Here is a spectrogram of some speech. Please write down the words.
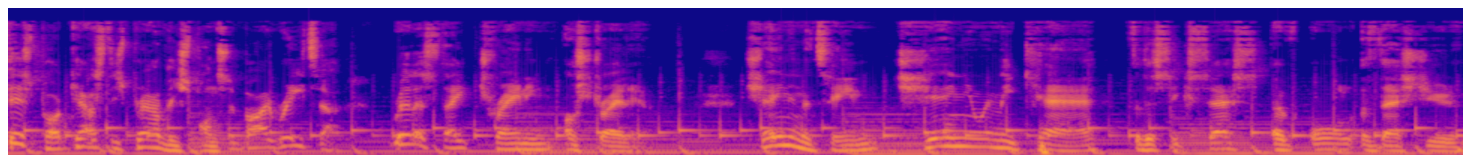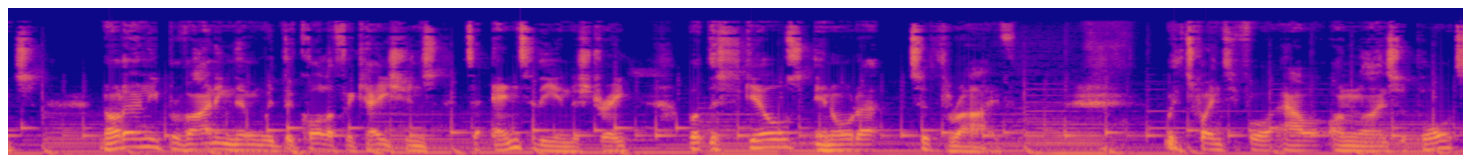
This podcast is proudly sponsored by RETA, Real Estate Training Australia. Shane and the team genuinely care for the success of all of their students, not only providing them with the qualifications to enter the industry, but the skills in order to thrive. With 24 hour online support,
